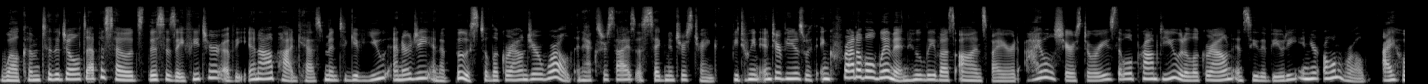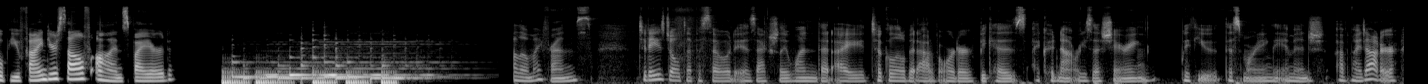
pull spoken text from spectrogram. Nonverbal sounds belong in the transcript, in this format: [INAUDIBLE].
Welcome to the Jolt episodes. This is a feature of the In Awe podcast meant to give you energy and a boost to look around your world and exercise a signature strength. Between interviews with incredible women who leave us awe inspired, I will share stories that will prompt you to look around and see the beauty in your own world. I hope you find yourself awe inspired. Hello, my friends. Today's Jolt episode is actually one that I took a little bit out of order because I could not resist sharing with you this morning the image of my daughter.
